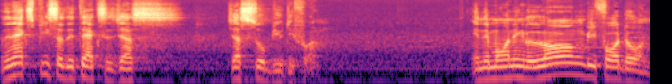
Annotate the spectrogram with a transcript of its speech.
And the next piece of the text is just, just so beautiful. In the morning, long before dawn,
